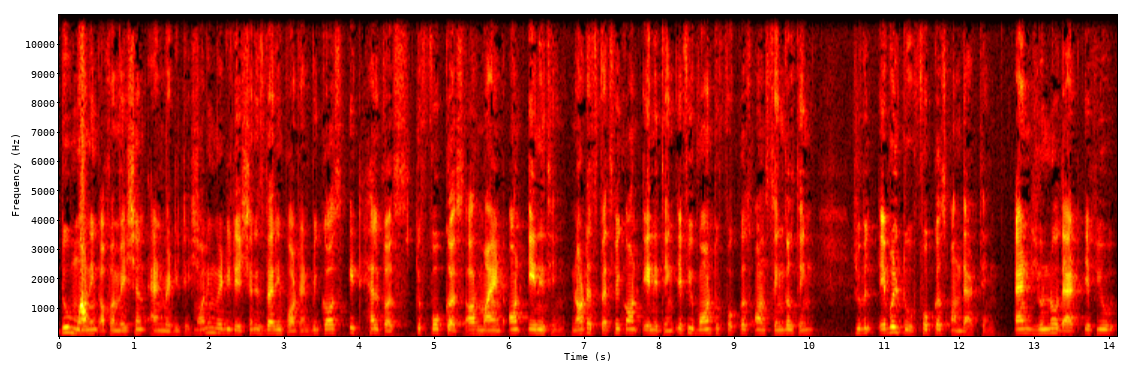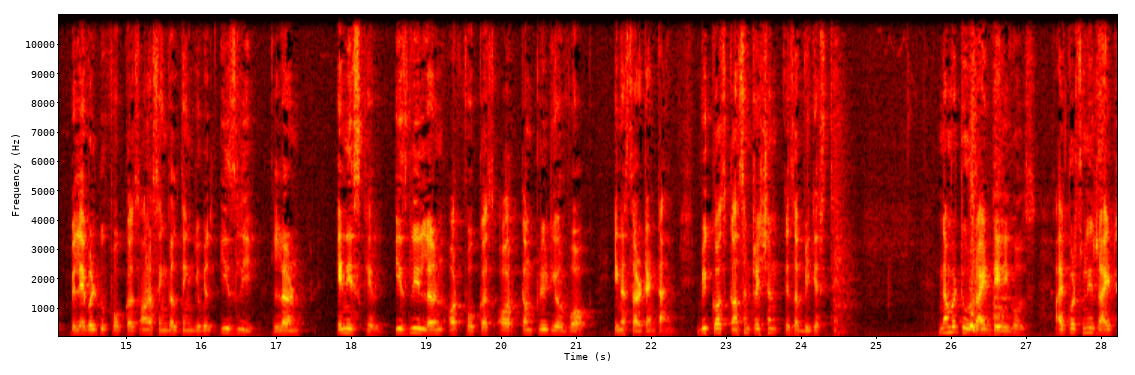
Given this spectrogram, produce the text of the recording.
do morning affirmation and meditation. Morning meditation is very important because it helps us to focus our mind on anything not a specific on anything. If you want to focus on single thing you will able to focus on that thing. And you know that if you will able to focus on a single thing you will easily learn any skill easily learn or focus or complete your work in a certain time. Because concentration is the biggest thing. Number 2 write daily goals. I personally write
